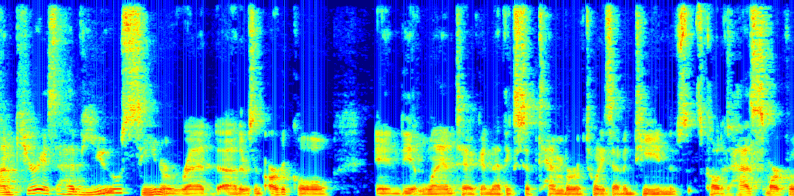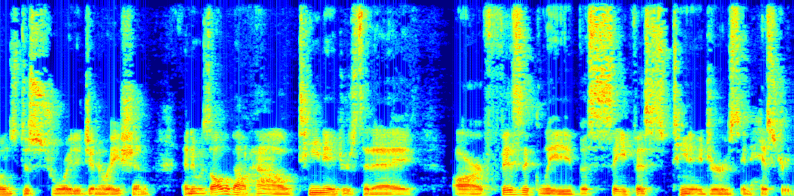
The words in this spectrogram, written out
I'm curious, have you seen or read? Uh, there was an article in The Atlantic in I think September of 2017. It's, it's called Has Smartphones Destroyed a Generation? And it was all about how teenagers today are physically the safest teenagers in history.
